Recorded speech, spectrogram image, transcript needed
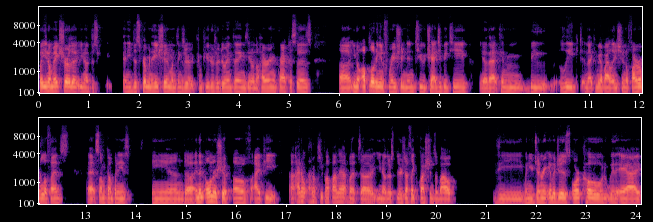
but you know, make sure that you know dis- any discrimination when things are computers are doing things, you know, in the hiring practices, uh, you know, uploading information into ChatGPT, you know, that can be leaked and that can be a violation, a fireable offense at some companies, and uh, and then ownership of IP. I don't I don't keep up on that, but uh, you know, there's there's definitely questions about the when you generate images or code with AI,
